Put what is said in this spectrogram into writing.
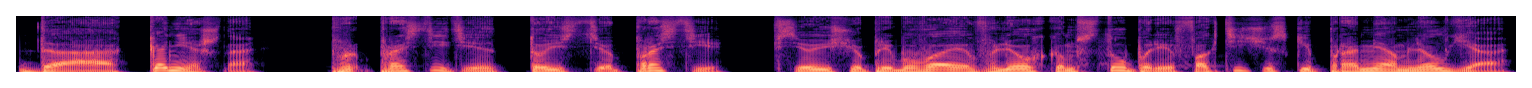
«Да, конечно. Пр простите, то есть прости». Все еще пребывая в легком ступоре, фактически промямлил я.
